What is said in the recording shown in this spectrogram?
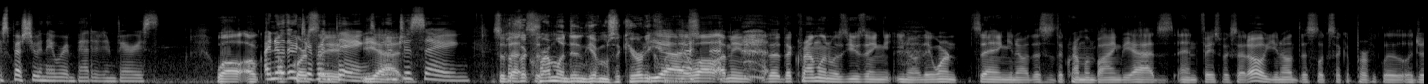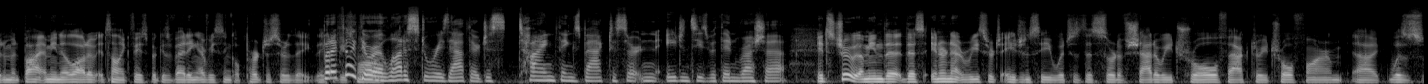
especially when they were embedded in various well, I know they're different they, things, yeah. but I'm just saying. So because the Kremlin didn't give them security. Yeah, clearance. well, I mean, the, the Kremlin was using, you know, they weren't saying, you know, this is the Kremlin buying the ads, and Facebook said, oh, you know, this looks like a perfectly legitimate buy. I mean, a lot of it's not like Facebook is vetting every single purchaser. They, they but I be feel like there were a lot of stories out there just tying things back to certain agencies within Russia. It's true. I mean, the, this Internet Research Agency, which is this sort of shadowy troll factory, troll farm, uh, was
